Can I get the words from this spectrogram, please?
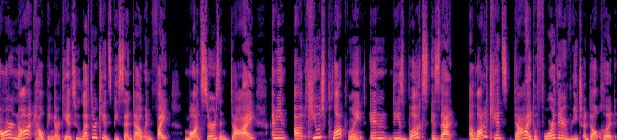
are not helping their kids, who let their kids be sent out and fight monsters and die. I mean, a huge plot point in these books is that a lot of kids die before they reach adulthood.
